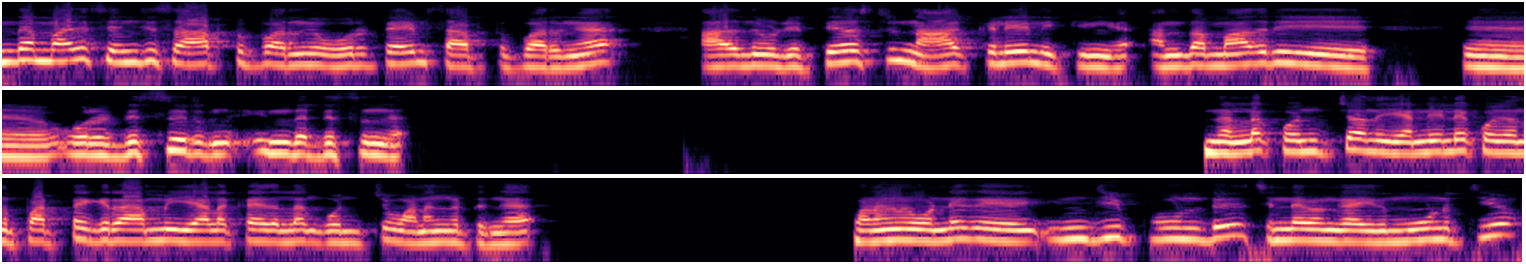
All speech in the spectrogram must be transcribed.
இந்த மாதிரி செஞ்சு சாப்பிட்டு பாருங்க. ஒரு டைம் சாப்பிட்டு பாருங்கள் அதனுடைய டேஸ்ட்டு நாக்கிலே நிற்குங்க அந்த மாதிரி ஒரு டிஷ்ஷு இருங்க இந்த டிஷ்ஷுங்க. நல்லா கொஞ்சம் அந்த எண்ணெயிலே கொஞ்சம் அந்த பட்டை, கிராம்பு, ஏலக்காய் இதெல்லாம் கொஞ்சம் வணங்கட்டுங்க. வணங்கின உடனே இஞ்சி, பூண்டு, சின்ன வெங்காயம் இது மூணுத்தையும்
